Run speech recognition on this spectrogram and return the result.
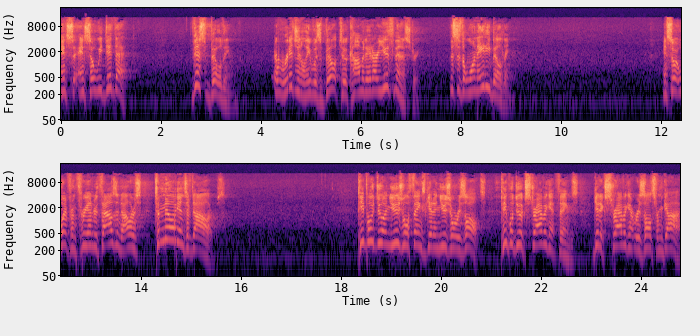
And so, and so we did that. This building originally was built to accommodate our youth ministry. This is the 180 building. And so it went from $300,000 to millions of dollars. People who do unusual things get unusual results. People who do extravagant things get extravagant results from God.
